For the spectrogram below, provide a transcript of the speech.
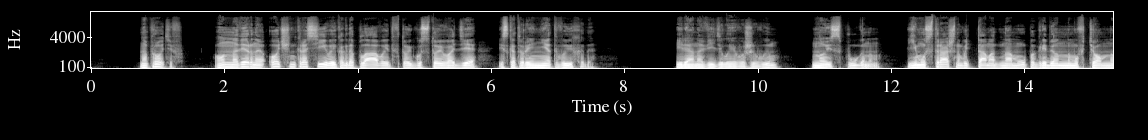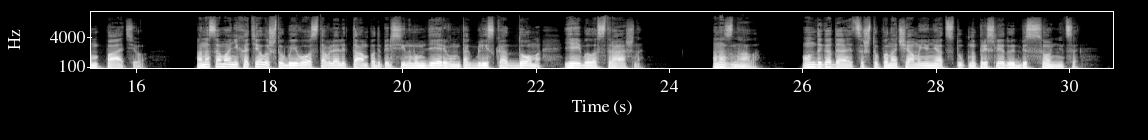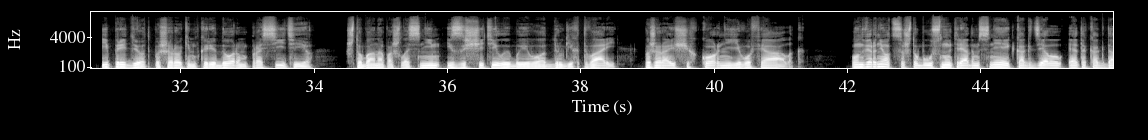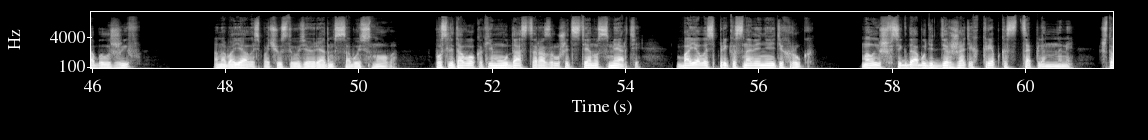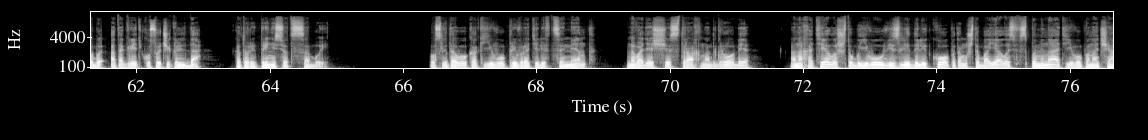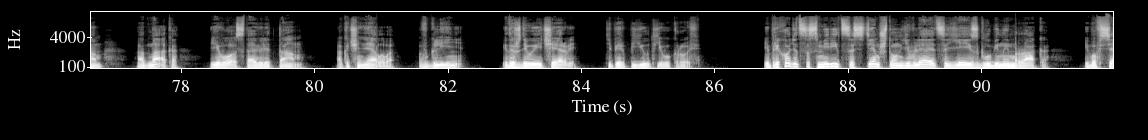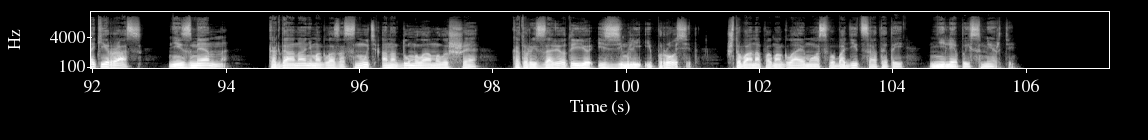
Напротив, он, наверное, очень красивый, когда плавает в той густой воде, из которой нет выхода. Или она видела его живым, но испуганным. Ему страшно быть там одному, погребенному в темном патио. Она сама не хотела, чтобы его оставляли там, под апельсиновым деревом, так близко от дома. Ей было страшно. Она знала. Он догадается, что по ночам ее неотступно преследует бессонница, и придет по широким коридорам просить ее — чтобы она пошла с ним и защитила бы его от других тварей, пожирающих корни его фиалок. Он вернется, чтобы уснуть рядом с ней, как делал это, когда был жив. Она боялась почувствовать ее рядом с собой снова. После того, как ему удастся разрушить стену смерти, боялась прикосновения этих рук. Малыш всегда будет держать их крепко сцепленными, чтобы отогреть кусочек льда — который принесет с собой. После того, как его превратили в цемент, наводящее страх надгробие, она хотела, чтобы его увезли далеко, потому что боялась вспоминать его по ночам, однако его оставили там, окоченелого, в глине, и дождевые черви теперь пьют его кровь. И приходится смириться с тем, что он является ей из глубины мрака, ибо всякий раз — Неизменно, когда она не могла заснуть, она думала о малыше, который зовет ее из земли и просит, чтобы она помогла ему освободиться от этой нелепой смерти.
